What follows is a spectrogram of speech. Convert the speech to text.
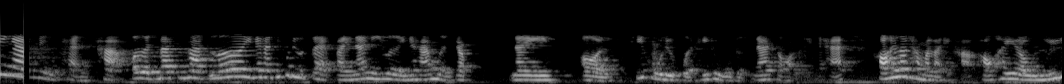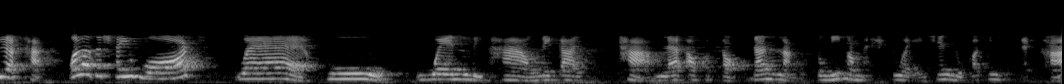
มีงานหนึ่งแผ่นค่ะ เปิดแบบหัดเลยนะคะที่ครูดิวแจกไปหน้านี้เลยนะคะ เหมือนกับในเอ่อที่ครูดิวเปิดให้ดูเลยหน้าจอเลยนะคะเขาให้เราทำอะไรคะเขาให้เราเลือกค่ะ ว่าเราจะใช้ what where who when หรือ how ในการถามและเอาคำตอบด้านหลังตรงนี้มาแมทช์ด้วย อย่างเช่นดูข้อที่หนึ่งนะคะ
